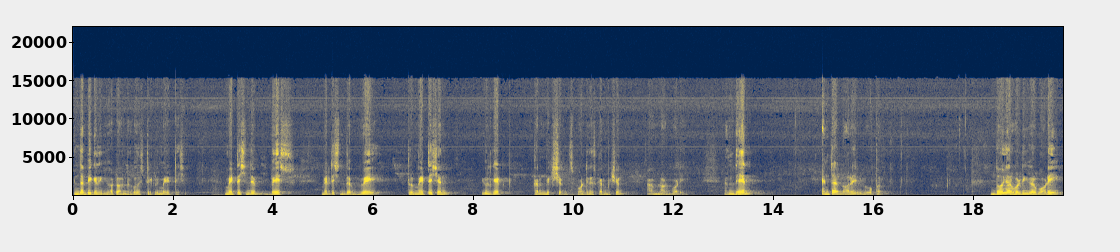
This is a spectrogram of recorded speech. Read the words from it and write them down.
in the beginning you have to undergo strictly meditation. Meditation the base, meditation the way. Through meditation you will get conviction, spontaneous conviction, I am not body. And then entire knowledge will be open. Though you are holding your body,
